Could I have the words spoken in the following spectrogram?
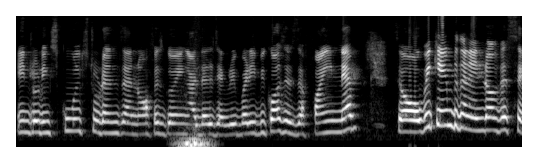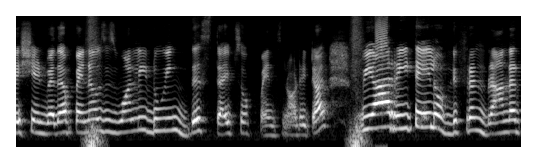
including school students and office going adults everybody because it's a fine nib. So we came to the end of the session whether Penhouse is only doing this types of pens not at all. We are retail of different branded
